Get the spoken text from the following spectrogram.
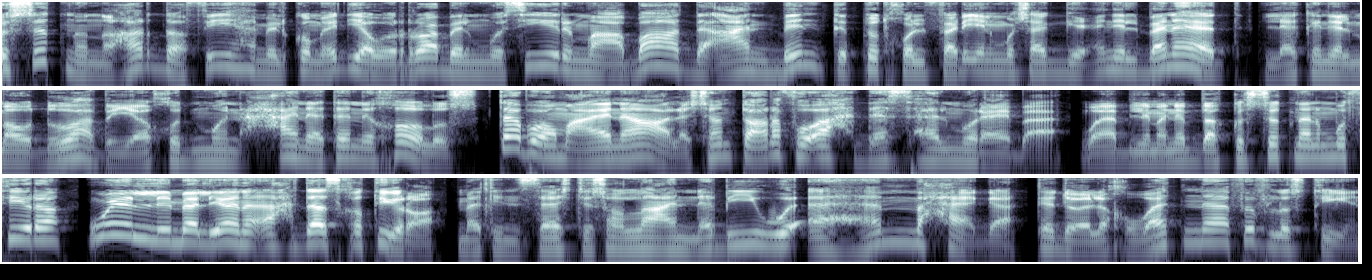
قصتنا النهاردة فيها من الكوميديا والرعب المثير مع بعض عن بنت بتدخل فريق المشجعين البنات لكن الموضوع بياخد منحنى تاني خالص. تابعوا معانا علشان تعرفوا أحداثها المرعبة. وقبل ما نبدأ قصتنا المثيرة واللي مليانة أحداث خطيرة ما تنساش تصلي على النبي وأهم حاجة تدعو لإخواتنا في فلسطين.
